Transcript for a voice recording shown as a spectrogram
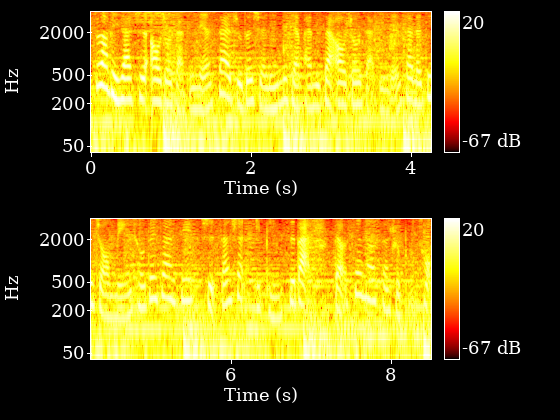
这场比赛是澳洲甲级联赛主队雪梨，目前排名在澳洲甲级联赛的第九名，球队战绩是三胜一平四败，表现呢算是不错。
